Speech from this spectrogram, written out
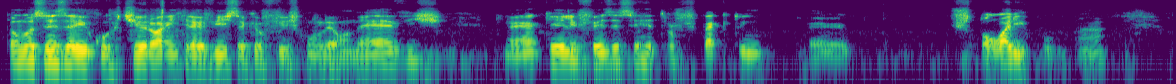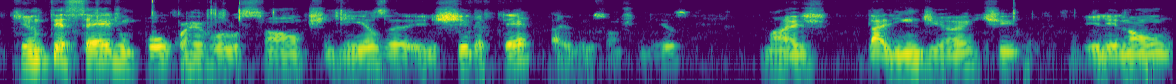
Então vocês aí curtiram a entrevista que eu fiz com o Leon Neves, né, que ele fez esse retrospecto é, histórico, né, que antecede um pouco a Revolução Chinesa, ele chega até a Revolução Chinesa, mas dali em diante ele não,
